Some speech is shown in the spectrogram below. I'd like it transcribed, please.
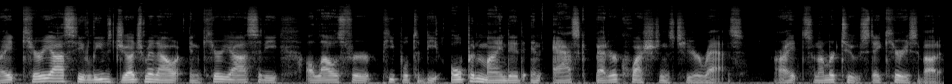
right? Curiosity leaves judgment out, and curiosity allows for people to be open minded and ask better questions to your RAS. All right, so number two, stay curious about it.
